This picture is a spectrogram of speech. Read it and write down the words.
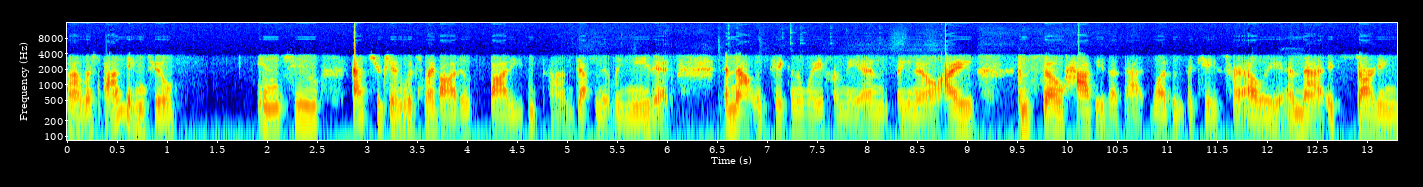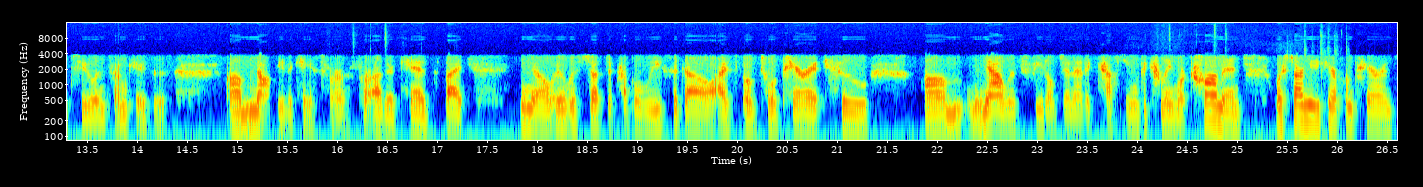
uh, responding to into estrogen, which my body body um, definitely needed, and that was taken away from me. And you know, I am so happy that that wasn't the case for Ellie, and that it's starting to, in some cases, um, not be the case for for other kids. But you know, it was just a couple of weeks ago. I spoke to a parent who um, now with fetal genetic testing becoming more common, we're starting to hear from parents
